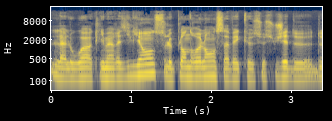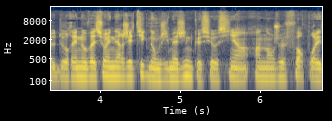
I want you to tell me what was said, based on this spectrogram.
la loi climat résilience, le plan de relance avec euh, ce sujet de, de, de, rénovation énergétique, donc j'imagine que c'est aussi un, un, enjeu fort pour les,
